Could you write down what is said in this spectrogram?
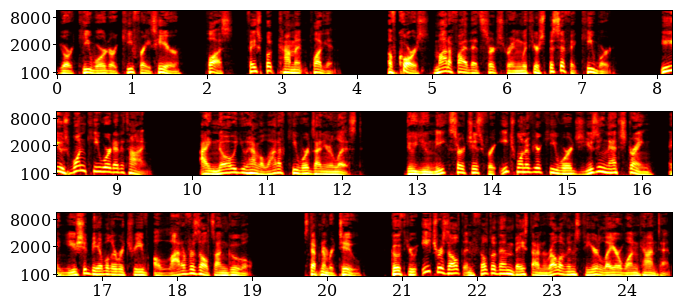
your keyword or key phrase here, plus Facebook comment plugin. Of course, modify that search string with your specific keyword. You use one keyword at a time. I know you have a lot of keywords on your list. Do unique searches for each one of your keywords using that string, and you should be able to retrieve a lot of results on Google. Step number two, go through each result and filter them based on relevance to your layer one content.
